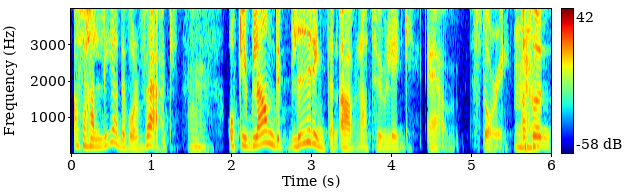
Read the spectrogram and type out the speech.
alltså han leder vår väg. Och ibland blir det inte en övernaturlig eh, story. Alltså,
